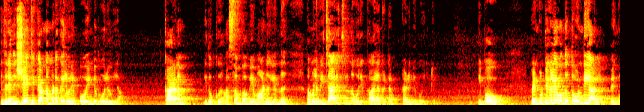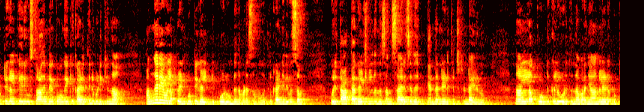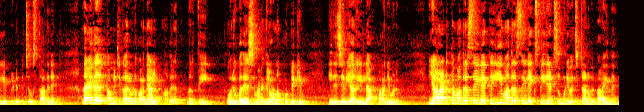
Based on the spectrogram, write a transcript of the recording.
ഇതിനെ നിഷേധിക്കാൻ നമ്മുടെ കയ്യിൽ ഒരു പോയിന്റ് പോലും ഇല്ല. കാരണം ഇതൊക്കെ അസംഭവ്യമാണ് എന്ന് നമ്മൾ വിചാരിച്ചിരുന്ന ഒരു കാലഘട്ടം കഴിഞ്ഞു പോയിരിക്കുന്നു ഇപ്പോ പെൺകുട്ടികളെ ഒന്ന് തോണ്ടിയാൽ പെൺകുട്ടികൾ കയറി ഉസ്താദിന്റെ കോങ്ങയ്ക്ക് കഴുത്തിന് പിടിക്കുന്ന അങ്ങനെയുള്ള പെൺകുട്ടികൾ ഇപ്പോഴുണ്ട് നമ്മുടെ സമൂഹത്തിൽ. കഴിഞ്ഞ ദിവസം ഒരു താത്ത ഗൾഫിൽ നിന്ന് സംസാരിച്ചത് ഞാൻ തന്നെ എടുത്തിട്ടുണ്ടായിരുന്നു നല്ല കൊടുക്കൽ കൊടുത്തെന്ന പറഞ്ഞ ഞങ്ങളുടെ കുട്ടിയെ പീഡിപ്പിച്ച ഉസ്താദിനെ. അതായത് കമ്മിറ്റിക്കാരോട് പറഞ്ഞാൽ അവർ നിർത്തി ഒരു ഉപദേശം അല്ലെങ്കിൽ ഒരെണ്ണം പൊട്ടിക്കും ഇരു ചെവി അറിയില്ല പറഞ്ഞു വിടും. ഇയാൾ അടുത്ത മദ്രസയിലേക്ക് ഈ മദ്രസയിലെ എക്സ്പീരിയൻസും കൂടി വെച്ചിട്ടാണ് പോയി പറയുന്നത്.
